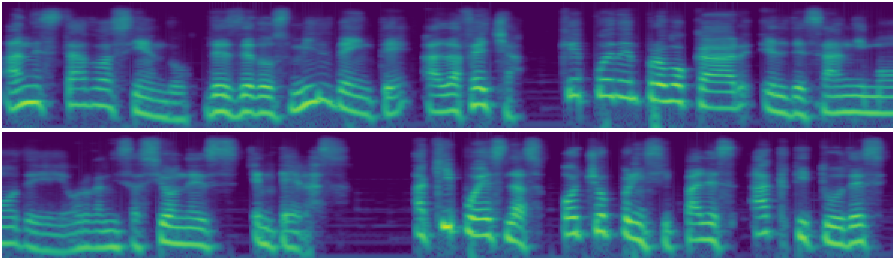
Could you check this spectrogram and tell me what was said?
han estado haciendo desde 2020 a la fecha, que pueden provocar el desánimo de organizaciones enteras. Aquí pues las ocho principales actitudes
